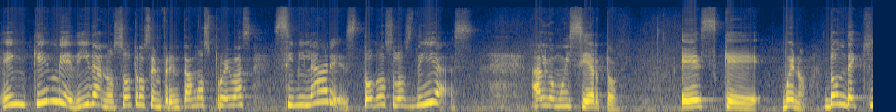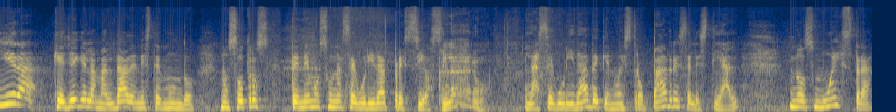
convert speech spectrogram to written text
¿En qué medida nosotros enfrentamos pruebas similares todos los días? Algo muy cierto es que, bueno, donde quiera que llegue la maldad en este mundo, nosotros tenemos una seguridad preciosa. Claro. La seguridad de que nuestro Padre Celestial nos muestra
